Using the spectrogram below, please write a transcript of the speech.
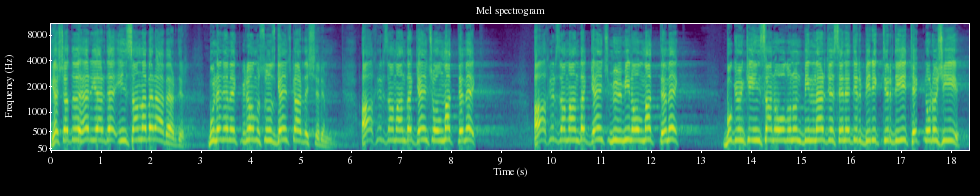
yaşadığı her yerde insanla beraberdir. Bu ne demek biliyor musunuz genç kardeşlerim? Ahir zamanda genç olmak demek, ahir zamanda genç mümin olmak demek, bugünkü insanoğlunun binlerce senedir biriktirdiği teknolojiyi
